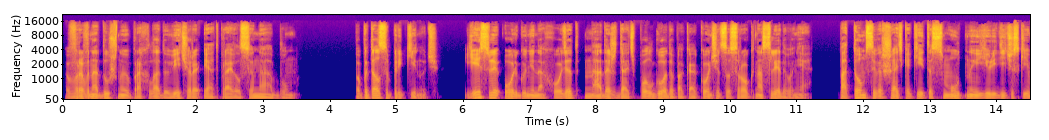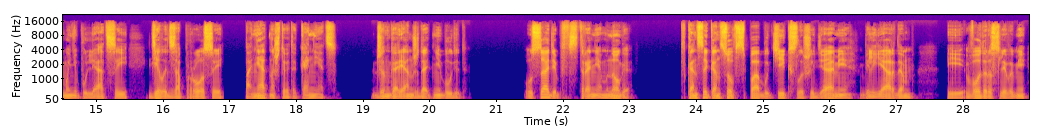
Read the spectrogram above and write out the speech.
в равнодушную прохладу вечера и отправился на обум. Попытался прикинуть. Если Ольгу не находят, надо ждать полгода, пока кончится срок наследования потом совершать какие-то смутные юридические манипуляции, делать запросы. Понятно, что это конец. Джангарян ждать не будет. Усадеб в стране много. В конце концов, спа-бутик с лошадями, бильярдом и водорослевыми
